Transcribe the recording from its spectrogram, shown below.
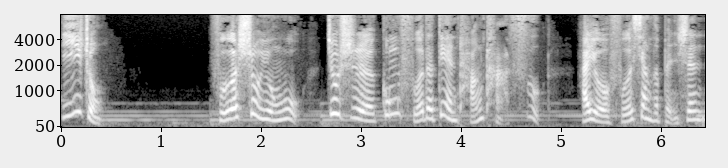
第一种，佛受用物，就是供佛的殿堂塔寺，还有佛像的本身；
